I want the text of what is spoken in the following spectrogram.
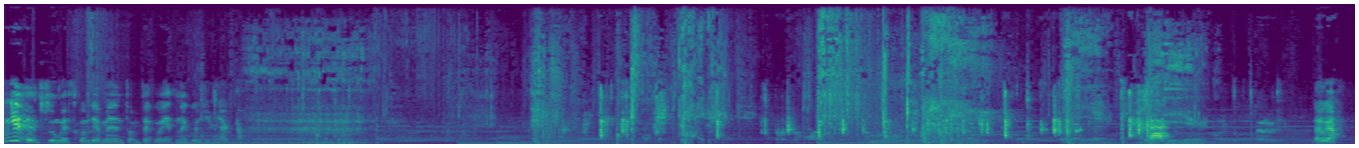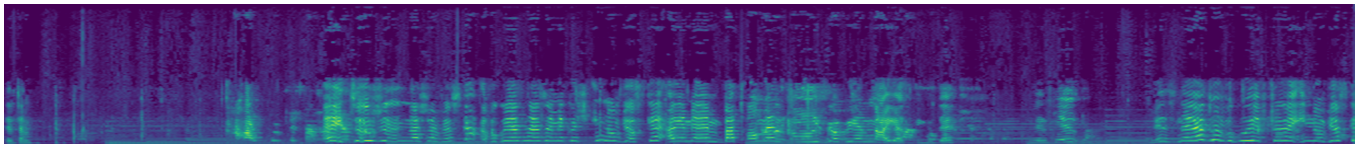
Nie wiem w sumie skąd ja miałem tam tego jednego ziemniaka. Dobra, jestem. Ej, to już nasza wioska? A w ogóle ja znalazłem jakąś inną wioskę, ale miałem bad omen i zrobiłem najazd XD. Więc nie... Więc znalazłem w ogóle wczoraj inną wioskę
